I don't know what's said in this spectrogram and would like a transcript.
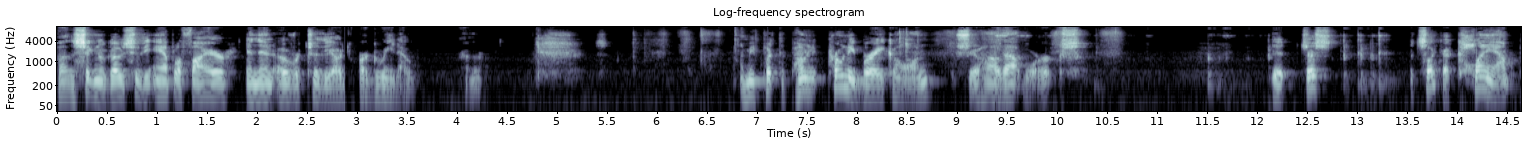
uh, the signal goes to the amplifier and then over to the Arduino. Rather. Let me put the Prony brake on, show how that works. It just, it's like a clamp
